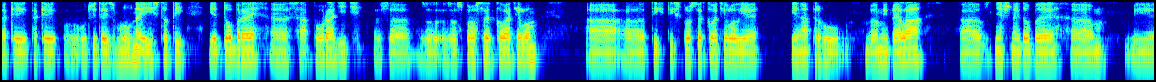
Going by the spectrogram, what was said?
takej, takej určitej zmluvnej istoty je dobré sa poradiť so, so sprostredkovateľom a tých, tých sprostredkovateľov je, je na trhu veľmi veľa a v dnešnej dobe um, je,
